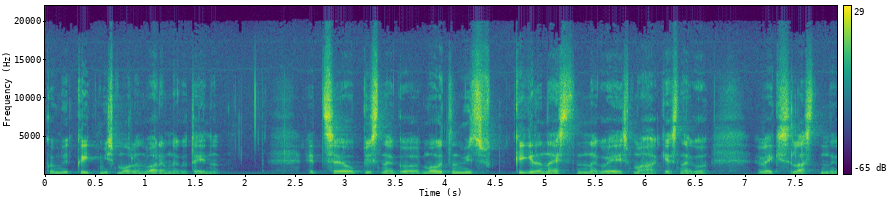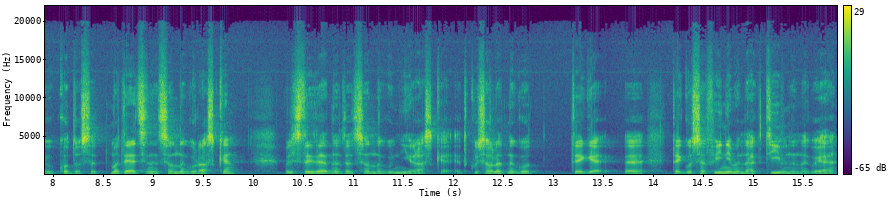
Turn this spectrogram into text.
kui kõik, mis ma olen varem nagu teinud. et see hoopis nagu, ma võtan müts kõigile naistele nagu ees maha, kes nagu väikese laste nagu kodus, et ma teadsin, et see on nagu raske. ma lihtsalt ei teadnud, et see on nagu nii raske, et kui sa oled nagu tege-, tegutsev inimene, aktiivne nagu jah.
